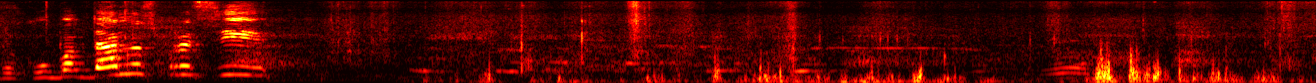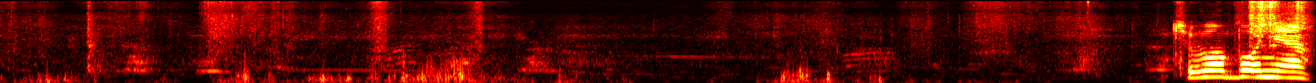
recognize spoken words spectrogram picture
Так у Богдана спроси. Чего, Боня?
